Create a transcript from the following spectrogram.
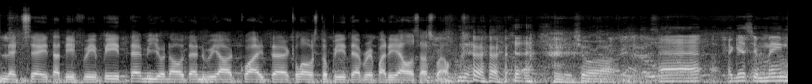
Let's say that if we beat them, you know, then we are quite uh, close to beat everybody else as well. Sure are. Uh, I guess your main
